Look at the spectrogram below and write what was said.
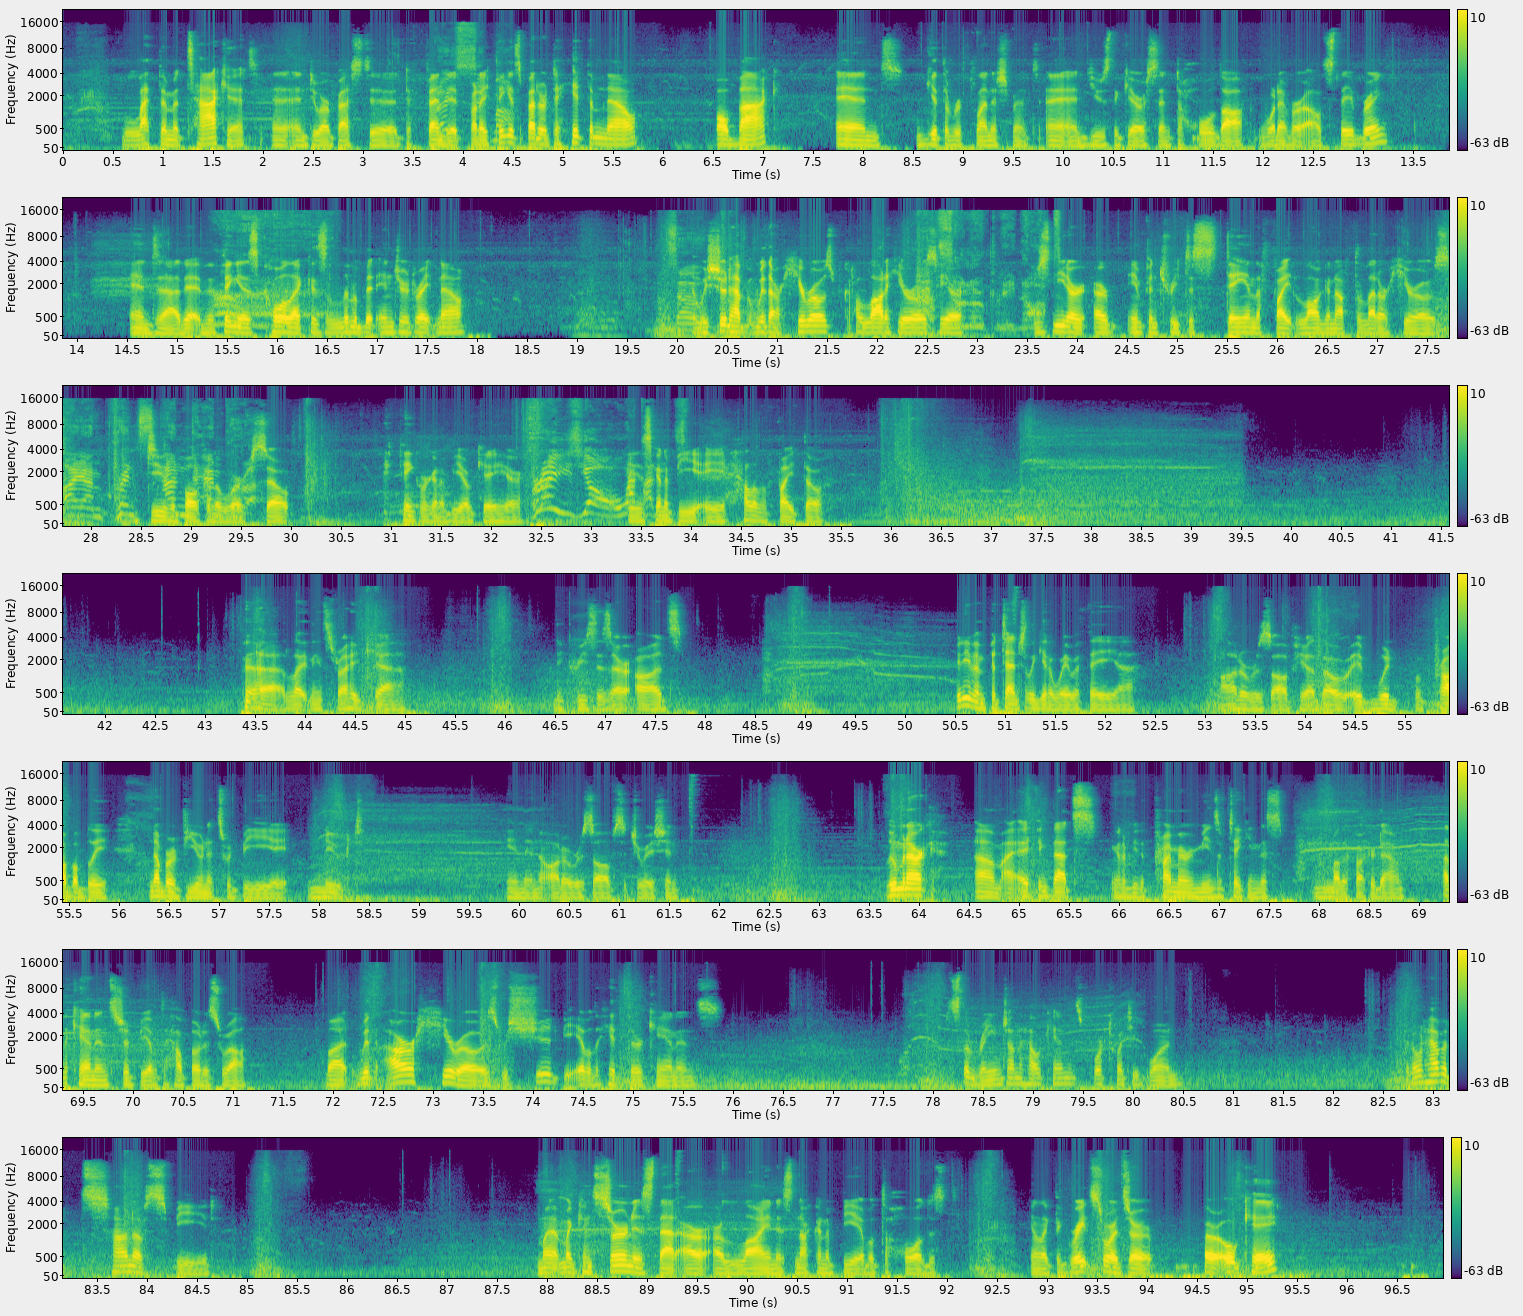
let them attack it and, and do our best to defend it. But I think it's better to hit them now, fall back, and get the replenishment and use the garrison to hold off whatever else they bring. And uh, the, the thing is, Kholek is a little bit injured right now. So, And we should have, with our heroes, we've got a lot of heroes here. We just need our, our infantry to stay in the fight long enough to let our heroes I am Prince do the bulk of the work. So I think we're gonna be okay here. Raise your It weapons. is gonna be a hell of a fight though. Lightning strike, yeah. Decreases our odds. Could even potentially get away with a uh, auto resolve here, though it would, would probably number of units would be nuked in an auto resolve situation. Luminarch, um, I, I think that's going to be the primary means of taking this motherfucker down. Other cannons should be able to help out as well. But with our heroes, we should be able to hit their cannons. What's the range on the Hell Cannons? 421. They don't have a ton of speed. My my concern is that our our line is not going to be able to hold. This, you know, like the great swords are are okay,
